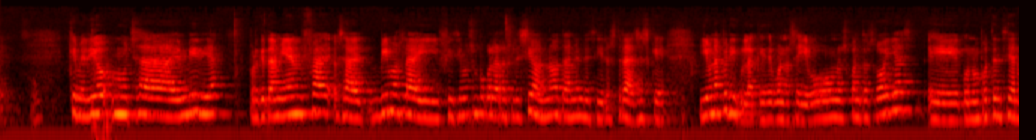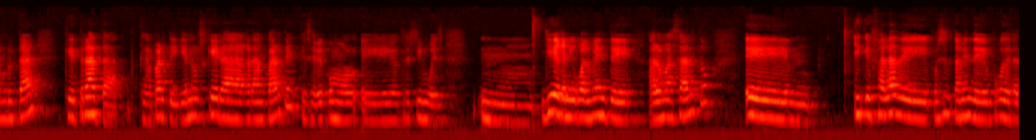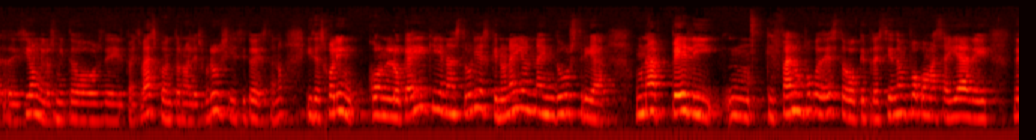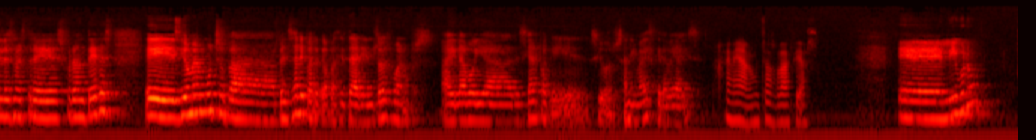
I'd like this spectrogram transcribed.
que me dio mucha envidia porque también o sea, vimosla y hicimos un poco la reflexión, ¿no? También decir, ostras, es que y una película que bueno se llevó unos cuantos Goyas eh, con un potencial brutal que trata que aparte ya que era gran parte que se ve como eh, otras lingües mmm, lleguen igualmente a lo más alto eh, y que fala de, pues eso, también de un poco de la tradición y los mitos del País Vasco en torno a las bruxias y todo esto, ¿no? Y dices, jolín, con lo que hay aquí en Asturias, que no hay una industria, una peli mmm, que fala un poco de esto o que trascienda un poco más allá de, de las nuestras fronteras, eh, diome mucho para pensar y para recapacitar. Y entonces, bueno, pues ahí la voy a desear para que, si os animáis, que la veáis. Genial, muchas gracias. Eh, libro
